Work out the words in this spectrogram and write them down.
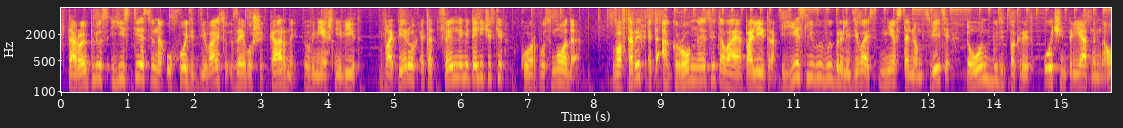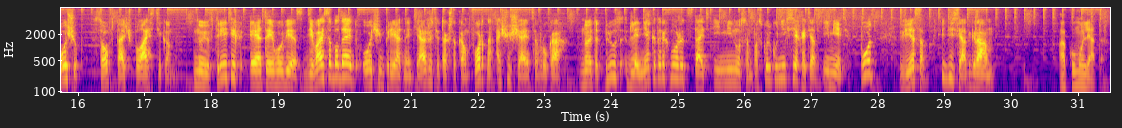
Второй плюс естественно уходит девайсу за его шикарный внешний вид. Во-первых, это цельнометаллический корпус мода. Во-вторых, это огромная цветовая палитра. Если вы выбрали девайс не в стальном цвете, то он будет покрыт очень приятным на ощупь Soft Touch пластиком. Ну и в-третьих, это его вес. Девайс обладает очень приятной тяжестью, так что комфортно ощущается в руках. Но этот плюс для некоторых может стать и минусом, поскольку не все хотят иметь под весом в 50 грамм. Аккумулятор.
